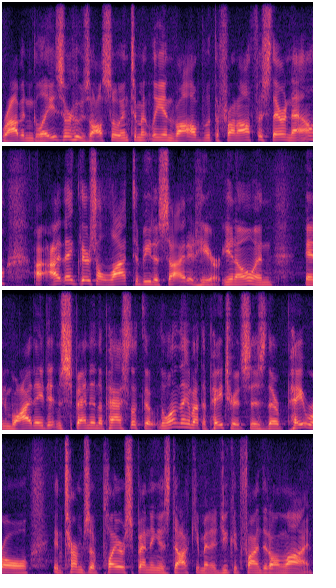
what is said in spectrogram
Robyn Glaser, who's also intimately involved with the front office there now. I think there's a lot to be decided here, you know, and and why they didn't spend in the past. Look, the, the one thing about the Patriots is their payroll in terms of player spending is documented. You can find it online.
